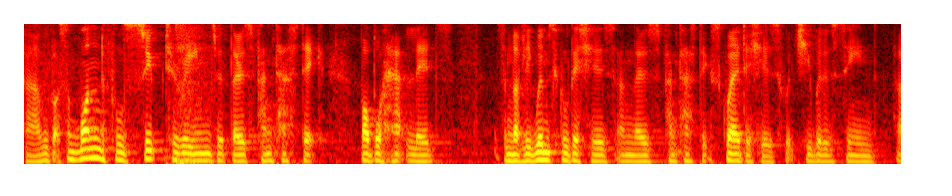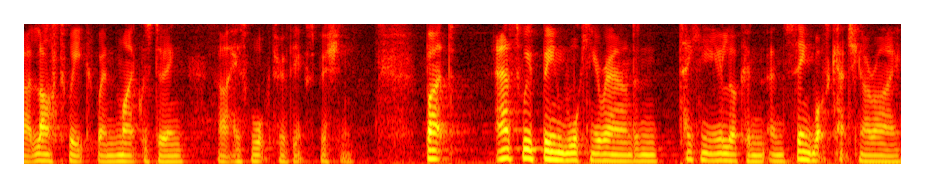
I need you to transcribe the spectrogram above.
Uh, we've got some wonderful soup tureens with those fantastic bobble hat lids some lovely whimsical dishes and those fantastic square dishes which you would have seen uh, last week when Mike was doing uh, his walkthrough of the exhibition. But as we've been walking around and taking a look and, and seeing what's catching our eye,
